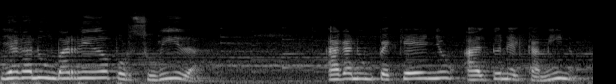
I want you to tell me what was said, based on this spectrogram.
y hagan un barrido por su vida. Hagan un pequeño alto en el camino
